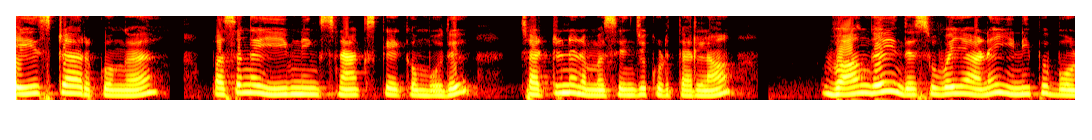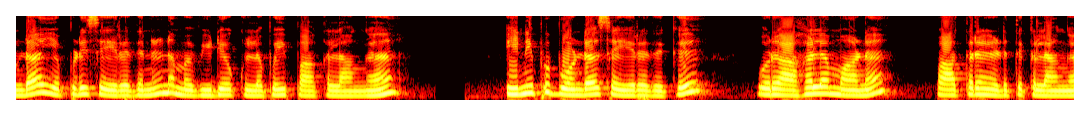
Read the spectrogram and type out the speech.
டேஸ்ட்டாக இருக்குங்க. பசங்க ஈவினிங் ஸ்நாக்ஸ் கேட்கும்போது சட்டுன்னு நம்ம செஞ்சு கொடுத்துர்லாம். வாங்க இந்த சுவையான இனிப்பு போண்டா எப்படி செய்கிறதுன்னு நம்ம வீடியோக்குள்ளே போய் பார்க்கலாங்க. இனிப்பு போண்டா செய்கிறதுக்கு ஒரு அகலமான பாத்திரம் எடுத்துக்கலாங்க.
